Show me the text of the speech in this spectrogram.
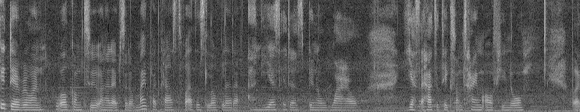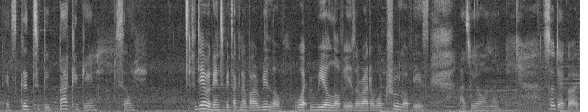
Good day, everyone. Welcome to another episode of my podcast, Father's Love Letter. And yes, it has been a while. Yes, I had to take some time off, you know, but it's good to be back again. So, today we're going to be talking about real love, what real love is, or rather, what true love is, as we all know. So, dear God,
